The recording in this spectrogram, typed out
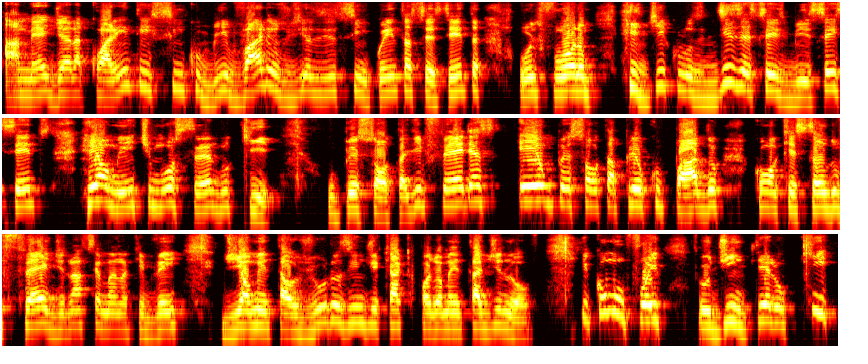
a média era 45 bi, vários dias de 50, 60, hoje foram ridículos 16 bi 600, realmente mostrando que o pessoal está de férias e o pessoal está preocupado com a questão do Fed na semana que vem de aumentar os juros e indicar que pode aumentar de novo. E como foi o dia inteiro, o que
